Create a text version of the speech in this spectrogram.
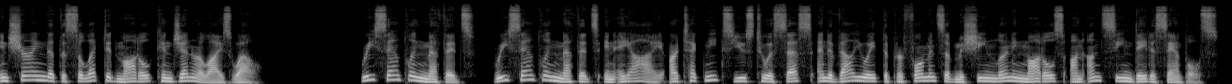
ensuring that the selected model can generalize well. Resampling methods Resampling methods in AI are techniques used to assess and evaluate the performance of machine learning models on unseen data samples.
